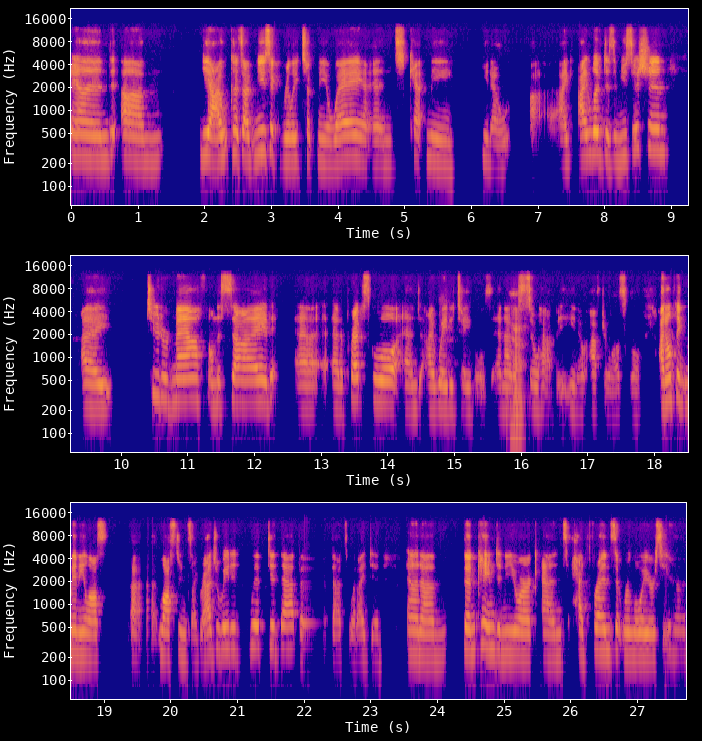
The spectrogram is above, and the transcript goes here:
and um, yeah because music really took me away and kept me you know uh, I, I lived as a musician I tutored math on the side at, at a prep school and I waited tables and I Yeah. was so happy, you know, after law school. I don't think many law, uh, law students I graduated with did that, but that's what I did. And um, then came to New York and had friends that were lawyers here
